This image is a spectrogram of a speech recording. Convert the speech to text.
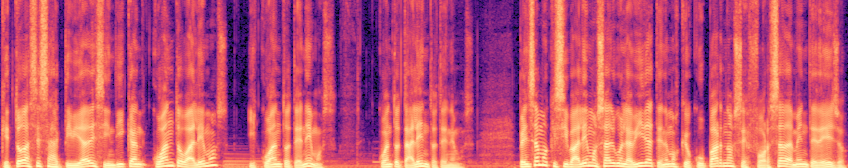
que todas esas actividades indican cuánto valemos y cuánto tenemos, cuánto talento tenemos. Pensamos que si valemos algo en la vida tenemos que ocuparnos esforzadamente de ello.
